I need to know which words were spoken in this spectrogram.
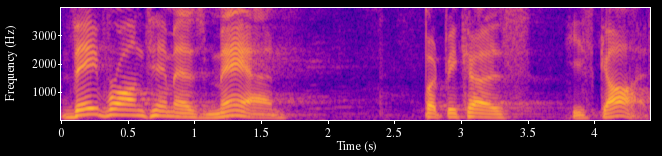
they've wronged him as man, but because he's God.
